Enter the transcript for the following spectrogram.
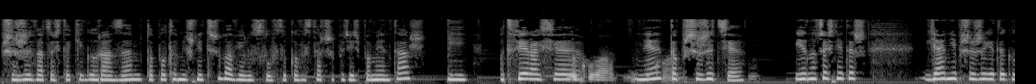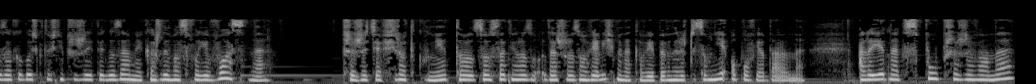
przeżywa coś takiego razem, to potem już nie trzeba wielu słów, tylko wystarczy powiedzieć pamiętasz i otwiera się Dokładnie. nie? To dokładnie. przeżycie. I jednocześnie też ja nie przeżyję tego za kogoś, ktoś nie przeżyje tego za mnie. Każdy ma swoje własne przeżycia w środku, nie? To, co ostatnio roz, też rozmawialiśmy na kawie, pewne rzeczy są nieopowiadalne, ale jednak współprzeżywane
